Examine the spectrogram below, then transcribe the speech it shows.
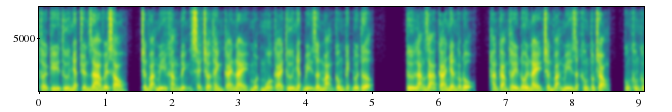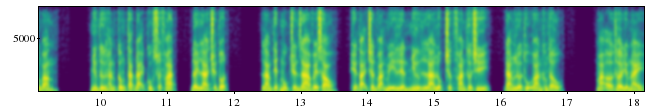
thời kỳ thứ nhất chuyển ra về sau, trần vạn mỹ khẳng định sẽ trở thành cái này một mùa cái thứ nhất bị dân mạng công kích đối tượng. Từ lãng giã cá nhân góc độ, hắn cảm thấy đôi này trần vạn mỹ rất không tôn trọng, cũng không công bằng. Nhưng từ hắn công tác đại cục xuất phát, đây là chuyện tốt. Làm tiết mục truyền ra về sau, hiện tại trần vạn mỹ liền như là lúc trước phan thừa trí đang lựa thụ hoàn không thấu. Mà ở thời điểm này,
